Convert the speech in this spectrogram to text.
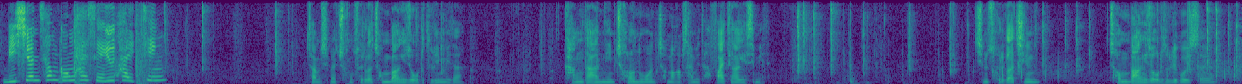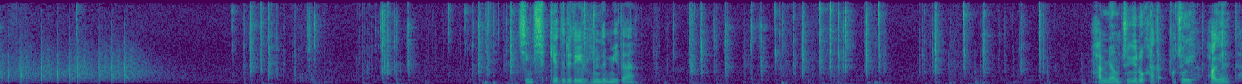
미션 성공하세요. 화이팅! 잠시만 총소리가 전방위적으로 들립니다. 강다은님 천원 후원 천만 감사합니다. 파이팅 하겠습니다. 지금 소리가 지금 전방위적으로 들리고 있어요. 지금 쉽게 들이대기는 힘듭니다. 한명 주기로 가다 어, 저기 확인했다.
